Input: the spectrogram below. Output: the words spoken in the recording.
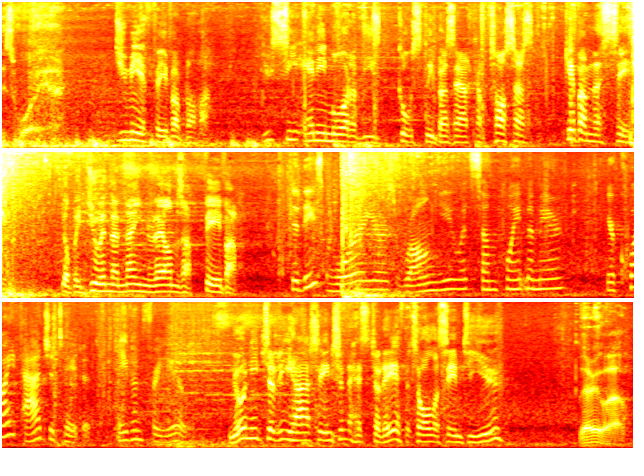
You knew this warrior. Do me a favor, brother. You see any more of these ghostly berserker tossers, give them the same. You'll be doing the Nine Realms a favor. Did these warriors wrong you at some point, Mimir? You're quite agitated, even for you. No need to rehash ancient history if it's all the same to you. Very well.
